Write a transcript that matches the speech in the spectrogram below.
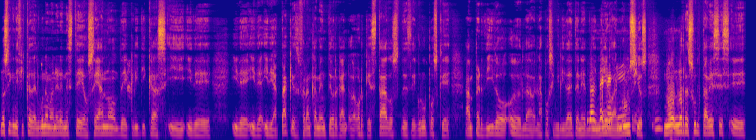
no significa de alguna manera en este océano de críticas y, y de, y de, y de, y de ataques francamente orquestados desde grupos que han perdido la, la, posibilidad de tener dinero, anuncios no, no resulta a veces eh,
